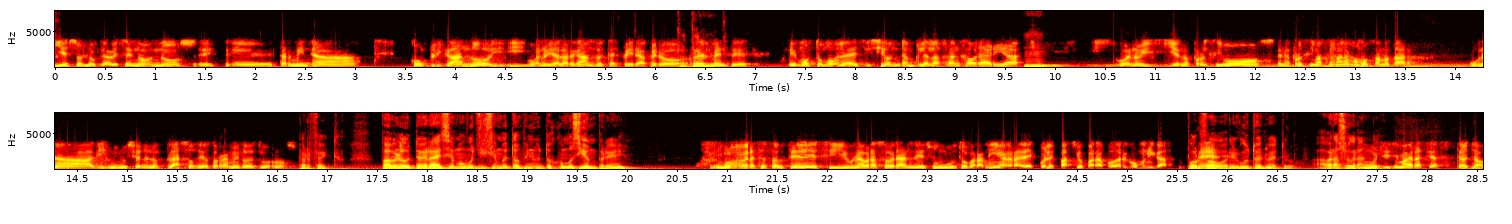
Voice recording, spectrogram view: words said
y eso es lo que a veces no, nos este, termina complicando y, bueno y alargando esta espera, pero realmente hemos tomado la decisión de ampliar la franja horaria y, bueno y, en los próximos en las próximas semanas vamos a notar una disminución en los plazos de otorgamiento de turnos. Perfecto. Pablo, te agradecemos muchísimo estos minutos como siempre. ¿eh? Bueno, gracias a ustedes y un abrazo grande, es un gusto para mí, agradezco el espacio para poder comunicar. Por ¿Eh? favor, el gusto es nuestro. Abrazo grande. Muchísimas gracias. Chao, chao.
